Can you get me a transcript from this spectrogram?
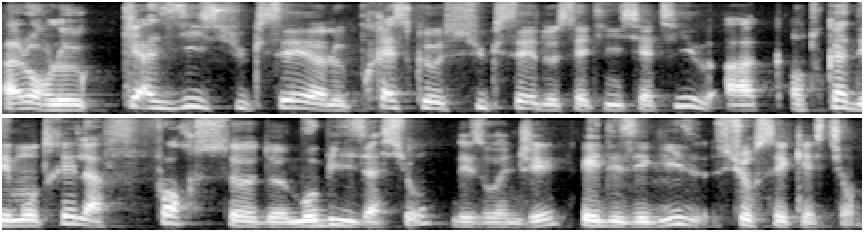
Alors le quasi-succès, le presque succès de cette initiative a en tout cas démontré la force de mobilisation des ONG et des églises sur ces questions.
